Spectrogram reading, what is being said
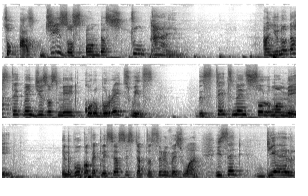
So, as Jesus understood time, and you know that statement Jesus made corroborates with the statement Solomon made in the book of Ecclesiastes, chapter 3, verse 1. He said, There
